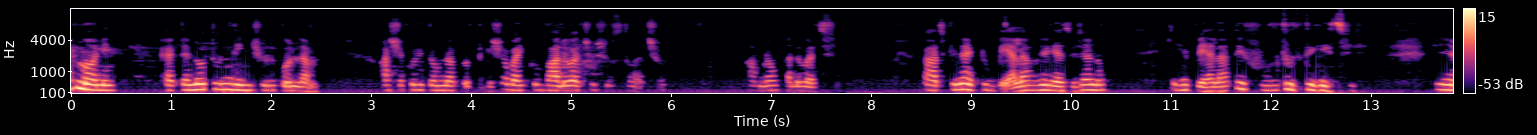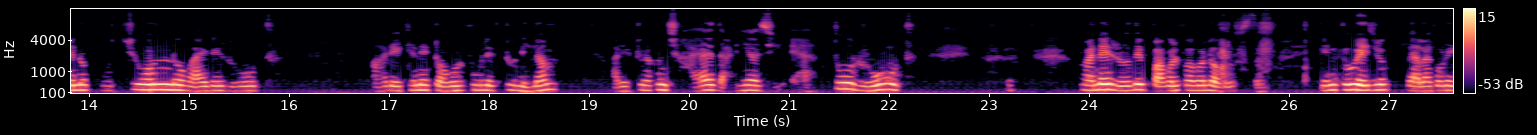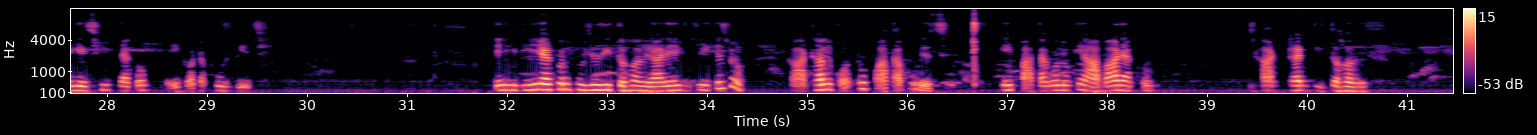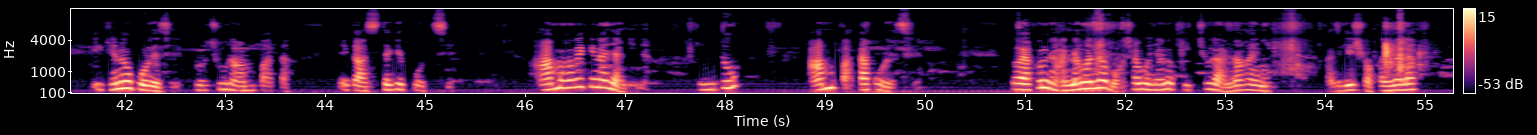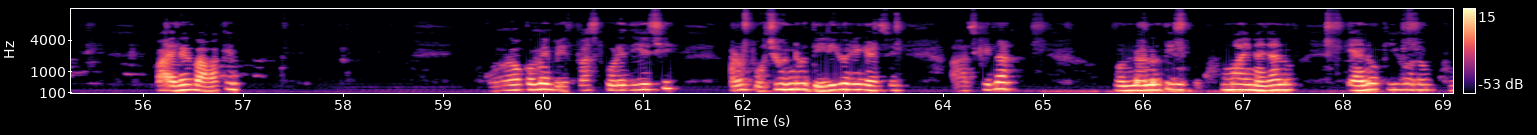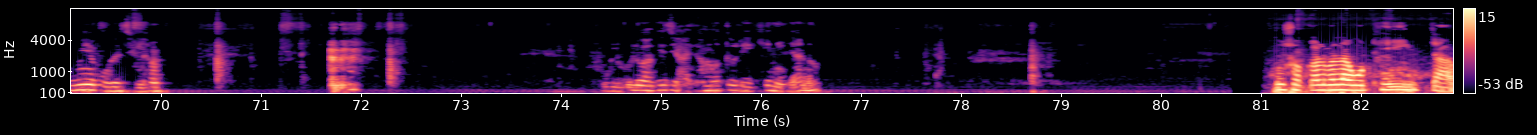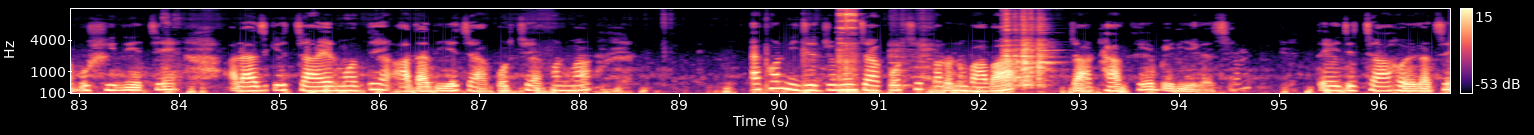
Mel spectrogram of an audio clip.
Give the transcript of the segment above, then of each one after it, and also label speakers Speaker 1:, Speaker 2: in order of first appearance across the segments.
Speaker 1: Good morning একটা নতুন দিন শুরু করলাম। আশা করি তোমরা প্রত্যেকে সবাই খুব ভালো আছো, সুস্থ আছো। আমরাও ভালো আছি। আজকে না একটু বেলা হয়ে গেছে, জানো? এই বেলাতে ফুল তুলতে গেছি। সেই জন্য প্রচণ্ড বাইরে রোদ। আর এখানে টগর ফুল একটু নিলাম। আর একটু এখন ছায়ায় দাঁড়িয়ে আছি। এত রোদ। মানে রোদে পাগল পাগল অবস্থা। কিন্তু এই যে বেলা করে গেছি, দেখো, এই কটা ফুল দিয়েছি এই দিয়ে এখন পুজো দিতে হবে। আর এই দেখেছ? কাঁঠাল কত পাতা পড়েছে। এই পাতাগুলোকে আবার এখন ঝাড় ঠাট দিতে হবে। এখানেও পড়েছে, প্রচুর আম পাতা এই গাছ থেকে পড়ছে। আম হবে কিনা জানি না, কিন্তু আম পাতা পড়েছে। তো এখন রান্না বান্না বসাবো, যেন কিচ্ছু রান্না হয়নি। আজকে সকালবেলা পায়েলের বাবাকে কোনো রকমে ব্রেকফাস্ট করে দিয়েছি। কারণ প্রচণ্ড দেরি হয়ে গেছে। আজকে না অন্যান্য দিন ঘুমাই না, জানো? কেন কি হলো ঘুমিয়ে পড়েছিলাম। ফুলগুলো আগে জায়গা মতো রেখে নি জানো?
Speaker 2: তো সকালবেলা উঠেই চা বসিয়ে দিয়েছে, আর আজকে চায়ের মধ্যে আদা দিয়ে চা করছে এখন মা। এখন নিজের জন্য চা করছে, কারণ বাবা চা ঠা খেয়ে বেরিয়ে গেছে। তো এই যে চা হয়ে গেছে।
